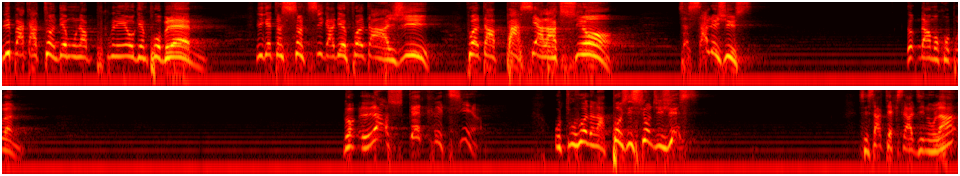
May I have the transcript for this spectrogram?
Il n'a pas qu'attendre mon aucun problème. Il a un senti qu'il faut agir. Il faut passer à l'action. C'est ça le juste. Donc, nous comprendre. Donc, lorsque chrétien, ou toujours dans la position du juste, c'est ça que texte a dit nous là,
